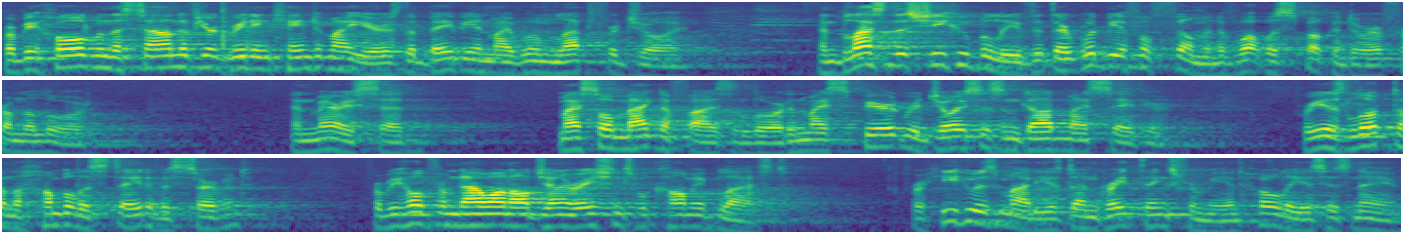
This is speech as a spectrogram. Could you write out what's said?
For behold, when the sound of your greeting came to my ears, the baby in my womb leapt for joy. And blessed is she who believed that there would be a fulfillment of what was spoken to her from the Lord. And Mary said, My soul magnifies the Lord, and my spirit rejoices in God my Savior. For he has looked on the humble estate of his servant. For behold, from now on all generations will call me blessed. For he who is mighty has done great things for me, and holy is his name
